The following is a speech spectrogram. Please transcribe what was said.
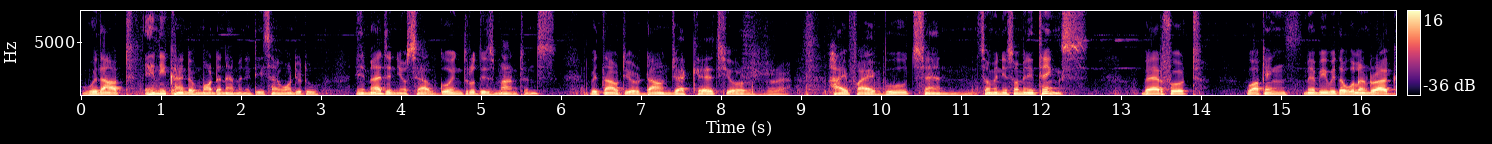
without any kind of modern amenities, I want you to imagine yourself going through these mountains without your down jacket, your uh, hi-fi boots and so many, so many things, barefoot, walking maybe with a woolen rug,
